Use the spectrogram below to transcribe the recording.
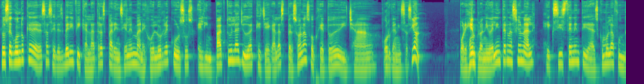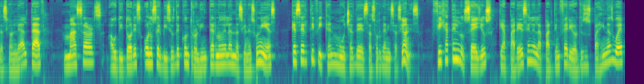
lo segundo que debes hacer es verificar la transparencia en el manejo de los recursos, el impacto y la ayuda que llega a las personas objeto de dicha organización. Por ejemplo, a nivel internacional existen entidades como la Fundación Lealtad, Mazars, auditores o los servicios de control interno de las Naciones Unidas que certifican muchas de estas organizaciones. Fíjate en los sellos que aparecen en la parte inferior de sus páginas web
